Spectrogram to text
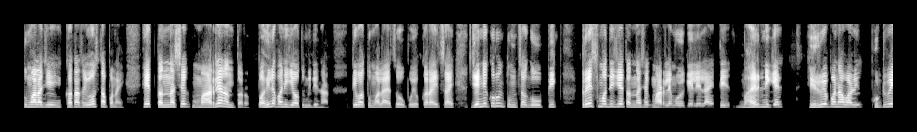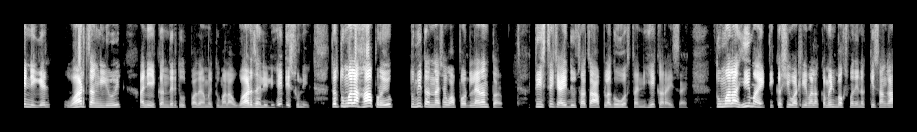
तुम्हाला जे खताचं व्यवस्थापन आहे हे तणनाशक मारल्यानंतर पहिलं पाणी जेव्हा तुम्ही देणार तेव्हा तुम्हाला याचा उपयोग करायचा आहे. जेणेकरून तुमचं गहू पीक ट्रेसमध्ये जे तणनाशक मारल्यामुळे गेलेलं आहे ते बाहेर निघेल हिरवेपणा वाढेल फुटवे निघेल वाढ चांगली होईल आणि एकंदरीत उत्पादनामध्ये तुम्हाला वाढ झालेली हे दिसून येईल. तर तुम्हाला हा प्रयोग तुम्ही तणनाशक वापरल्यानंतर तीस ते चाळीस दिवसाचा आपला गहू असताना हे करायचं आहे तुम्हाला ही माहिती कशी वाटली मला कमेंट बॉक्समध्ये नक्की सांगा.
